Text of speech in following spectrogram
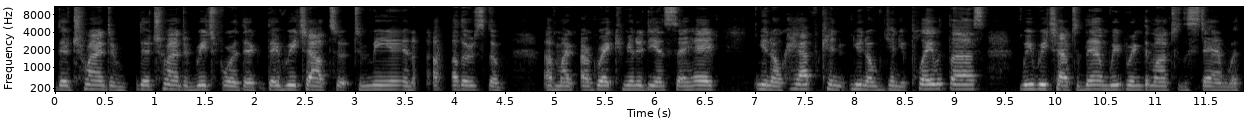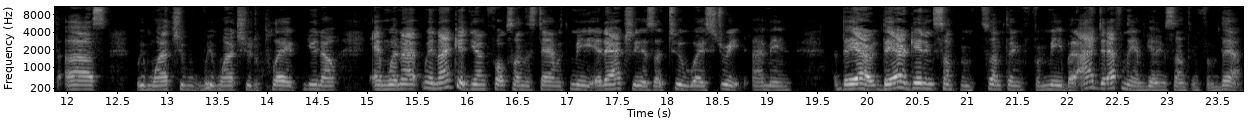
They're trying to they're trying to reach for it. They, they reach out to, to me and others of, of my our great community and say, hey, you know, have can you know can you play with us? We reach out to them. We bring them onto the stand with us. We want you we want you to play. You know, and when I when I get young folks on the stand with me, it actually is a two way street. I mean, they are they are getting something something from me, but I definitely am getting something from them.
